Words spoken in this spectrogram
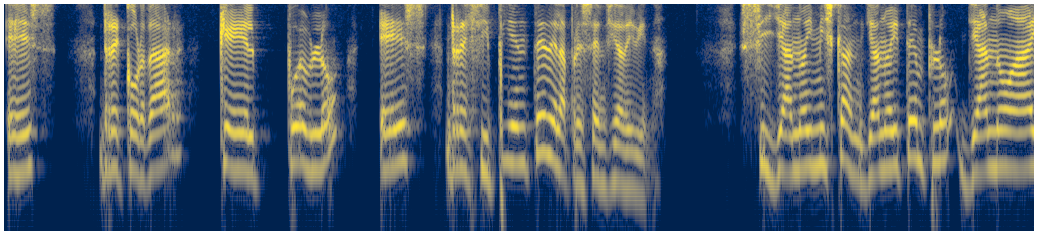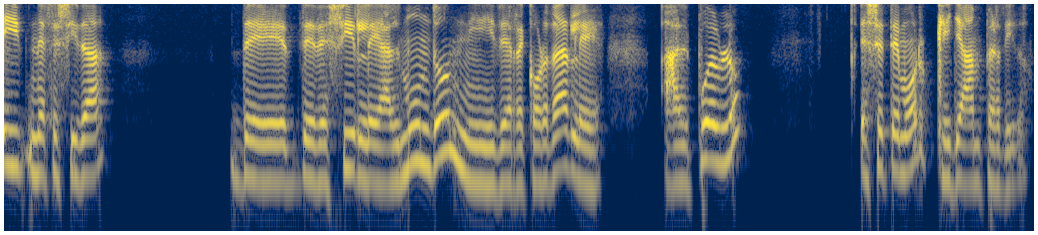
es recordar que el pueblo es recipiente de la presencia divina. Si ya no hay Mishkan, ya no hay templo, ya no hay necesidad de, de decirle al mundo ni de recordarle al pueblo ese temor que ya han perdido,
